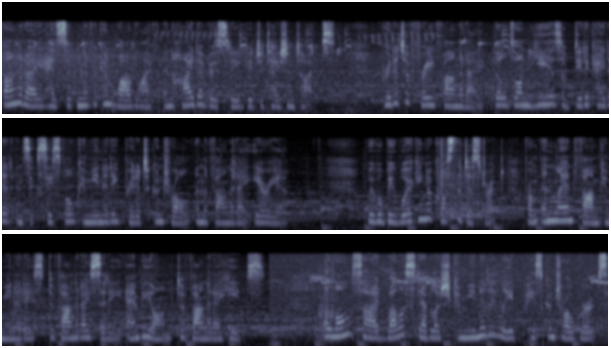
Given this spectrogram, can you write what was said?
Whangarei has significant wildlife and high diversity of vegetation types. Predator-free Whangarei builds on years of dedicated and successful community predator control in the Whangarei area. We will be working across the district from inland farm communities to Whangarei City and beyond to Whangarei Heads. Alongside well-established community-led pest control groups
